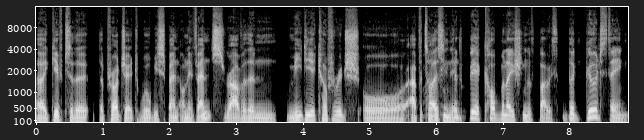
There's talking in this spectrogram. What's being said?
uh, give to the, the project will be spent on events rather than media coverage or advertising? It'll be a combination of both. The good thing,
